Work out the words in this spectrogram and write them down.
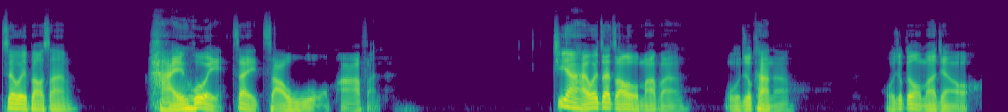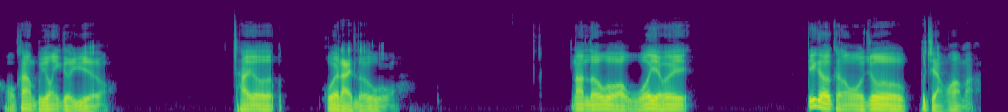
这位包商。还会再找我麻烦。既然还会再找我麻烦，我就看了，我就跟我妈讲哦，我看不用一个月哦，他又会来惹我。那惹我，我也会，第一个可能我就不讲话嘛。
